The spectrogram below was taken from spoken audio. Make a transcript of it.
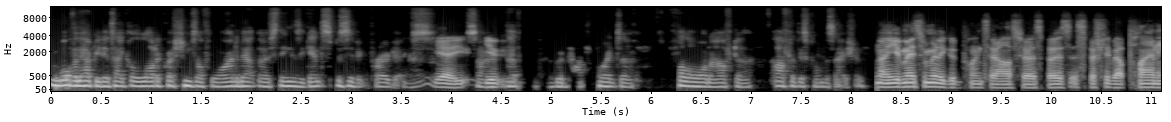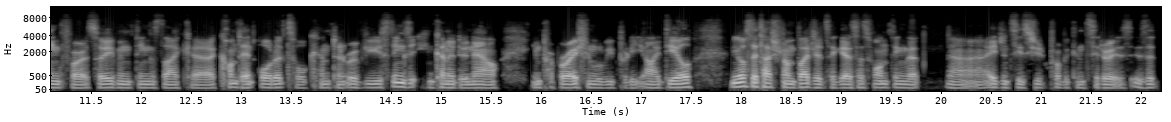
more than happy to take a lot of questions offline about those things against specific projects. Yeah, you, so you, that's a good touch point to follow on after after this conversation. No, you've made some really good points there, Alistair, I suppose, especially about planning for it. So even things like uh, content audits or content reviews, things that you can kind of do now in preparation would be pretty ideal. And you also touched on budgets, I guess. That's one thing that uh, agencies should probably consider is, is it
